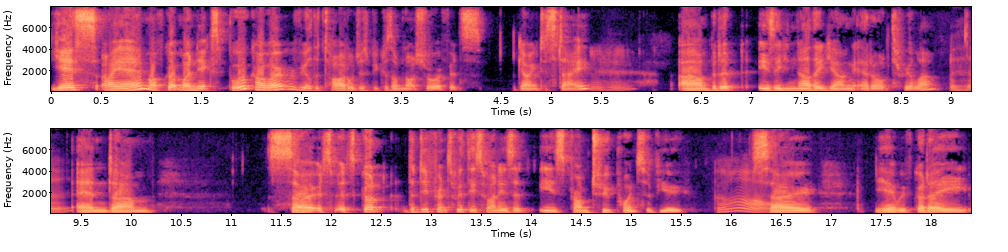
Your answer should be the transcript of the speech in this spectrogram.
Yes, I am. I've got my next book. I won't reveal the title just because I'm not sure if it's going to stay. Mm-hmm. Um, but it is another young adult thriller, Uh-huh. and um, so it's it's got the difference with this one is it is from two points of view. Oh. So yeah, we've got a,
